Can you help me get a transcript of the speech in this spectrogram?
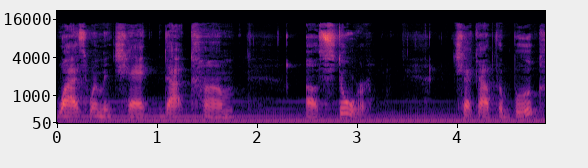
wisewomenchat.com uh, store. Check out the book,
